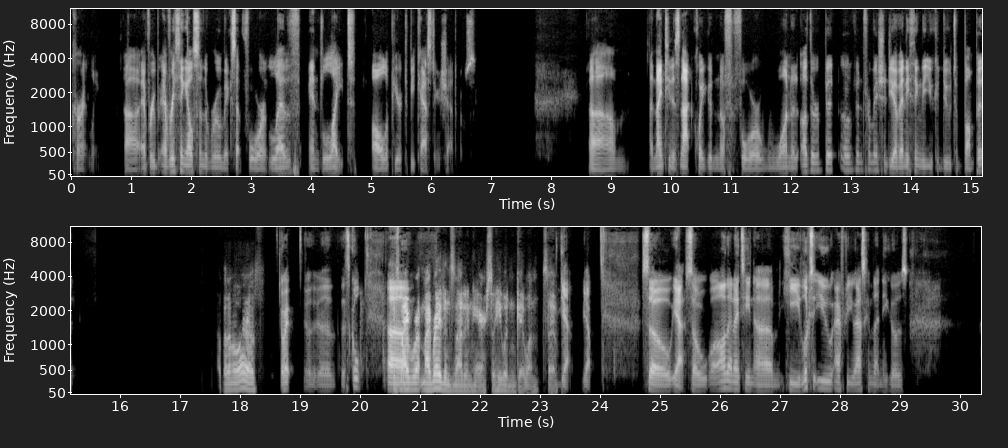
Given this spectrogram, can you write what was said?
currently. Uh, every everything else in the room except for Lev and Light all appear to be casting shadows. Um, a 19 is not quite good enough for one other bit of information. Do you have anything that you could do to bump it? That I'm aware of. Okay, uh, uh, that's cool. Because my Um, Ra- my Raven's not in here, so he wouldn't get one. So Yeah, yeah. So yeah, so on that 19, um, he looks at you after you ask him that, and he goes,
